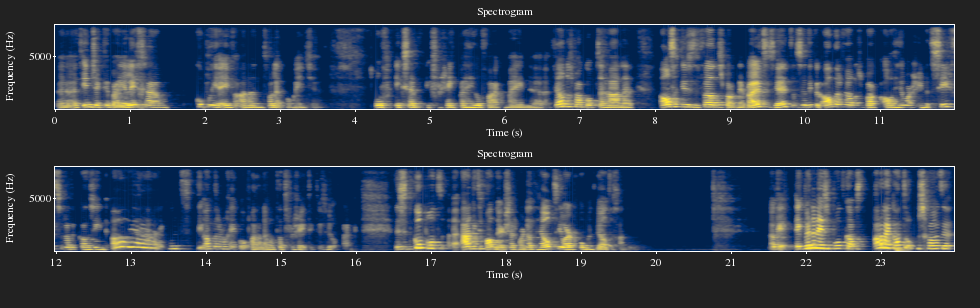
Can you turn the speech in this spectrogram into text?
het inchecken bij je lichaam, koppel je even aan een toiletmomentje. Of ik, zet, ik vergeet bij heel vaak mijn vuilnisbak op te halen. Als ik dus de vuilnisbak naar buiten zet, dan zet ik een andere vuilnisbak al heel erg in het zicht, zodat ik kan zien, oh ja, ik moet die andere nog even ophalen, want dat vergeet ik dus heel vaak. Dus het koppelt aan iets anders, zeg maar. Dat helpt heel erg om het wel te gaan doen. Oké, ik ben in deze podcast allerlei kanten opgeschoten.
